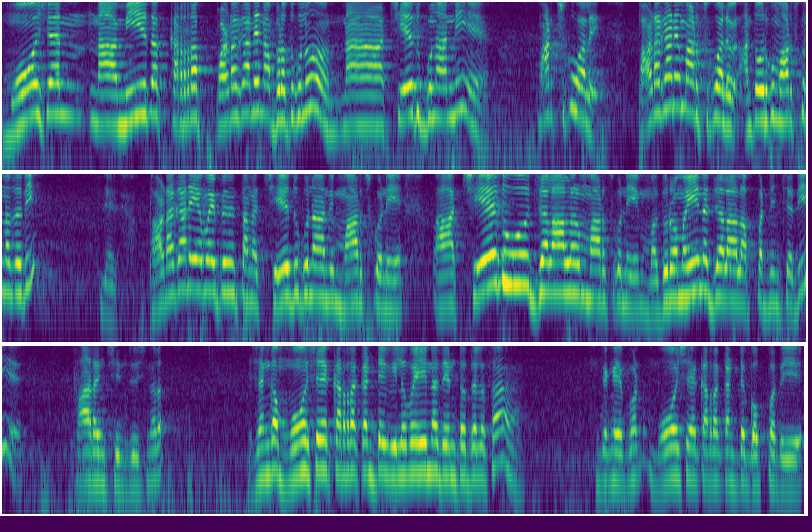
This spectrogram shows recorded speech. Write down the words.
మోషన్ నా మీద కర్ర పడగానే నా బ్రతుకును నా చేదు గుణాన్ని మార్చుకోవాలి. పడగానే మార్చుకోవాలి. అంతవరకు మార్చుకున్నది అది? లేదు. పడగానే ఏమైపోయింది? తన చేదు గుణాన్ని మార్చుకొని ఆ చేదు జలాలను మార్చుకొని మధురమైన జలాలు అప్పటి నుంచి అది ప్రారంభించింది. చూసినారా? నిజంగా మోసే కర్ర కంటే విలువైనది ఏంటో తెలుసా? నిజంగా చెప్పండి. మోసే కర్ర కంటే గొప్పది.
